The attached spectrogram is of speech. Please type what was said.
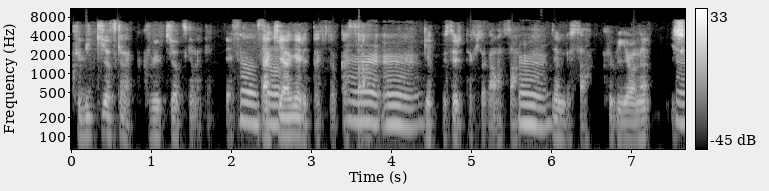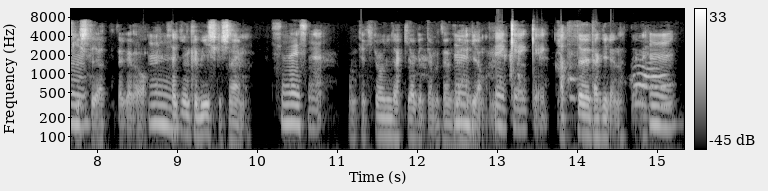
首気をつけなきゃ、首気をつけなきゃって。そうそう抱き上げるときとかうんさ、うんゲップするときとかもさ、うん。全部さ、首をね、意識してやってたけど、うん最近首意識しないもん。しないしない。適当に抱き上げても全うん。然平気だもんね。平気平気平気。片手で抱けるようになってね。うん。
